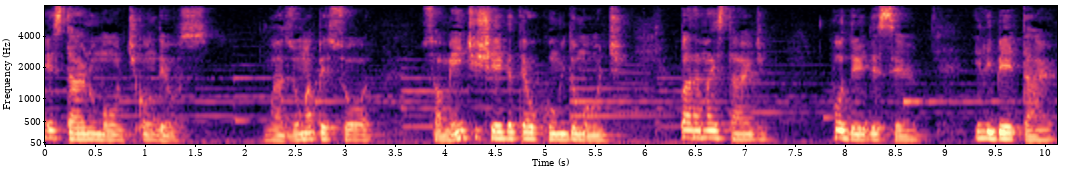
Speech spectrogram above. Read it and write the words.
estar no monte com Deus, mas uma pessoa somente chega até o cume do monte para mais tarde poder descer e libertar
